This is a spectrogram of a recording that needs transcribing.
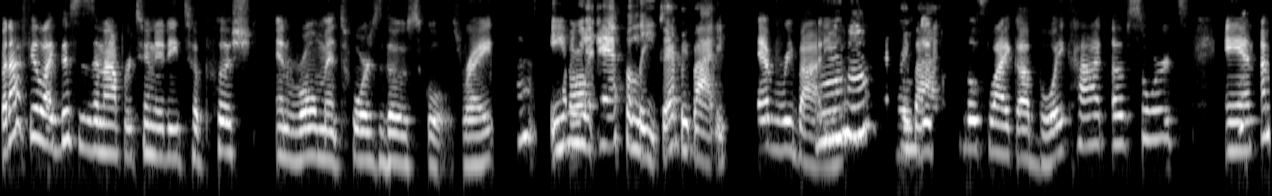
but I feel like this is an opportunity to push enrollment towards those schools, right? Mm, even your athletes, everybody. Everybody. Mm-hmm. Everybody almost like a boycott of sorts. And I mean,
